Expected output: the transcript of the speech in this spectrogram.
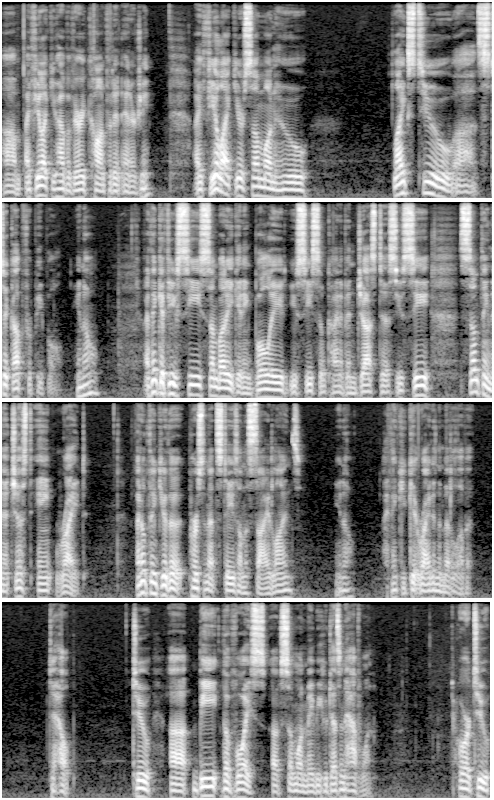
Um, I feel like you have a very confident energy. I feel like you're someone who likes to uh, stick up for people, you know? I think if you see somebody getting bullied, you see some kind of injustice, you see something that just ain't right, I don't think you're the person that stays on the sidelines, you know? I think you get right in the middle of it to help, to uh, be the voice of someone maybe who doesn't have one or to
